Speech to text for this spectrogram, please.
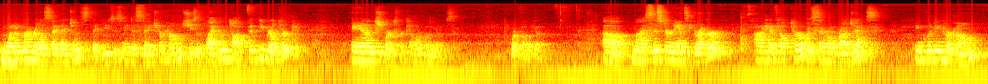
one of my real estate agents that uses me to stage her home. She's a platinum top 50 realtor, and she works for Keller Williams portfolio. Uh, my sister Nancy Drucker, I have helped her with several projects including her home,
